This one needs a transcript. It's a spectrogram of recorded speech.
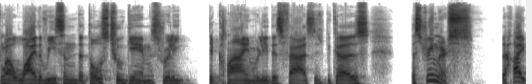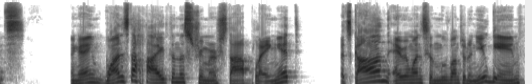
well, why the reason that those two games really decline really this fast is because the streamers, the hypes. Okay, once the hype and the streamers stop playing it, it's gone. Everyone's gonna move on to the new game,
